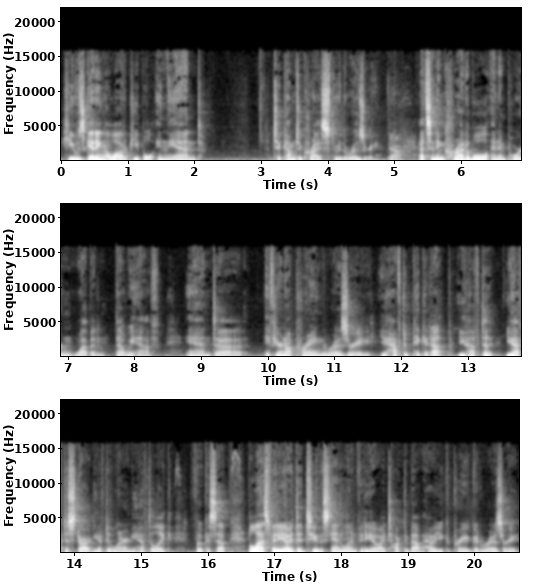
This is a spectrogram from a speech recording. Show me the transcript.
he was getting a lot of people in the end to come to Christ through the rosary. Yeah. That's an incredible and important weapon that we have. And uh, if you're not praying the rosary, you have to pick it up. You have to you have to start. You have to learn. You have to like focus up. The last video I did too, the standalone video, I talked about how you could pray a good rosary.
